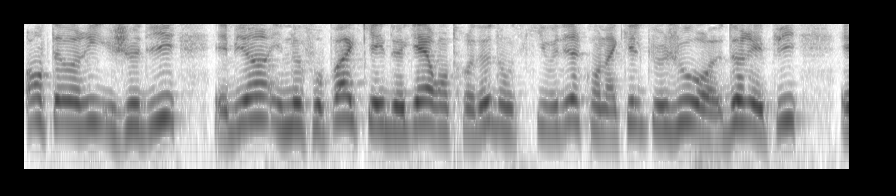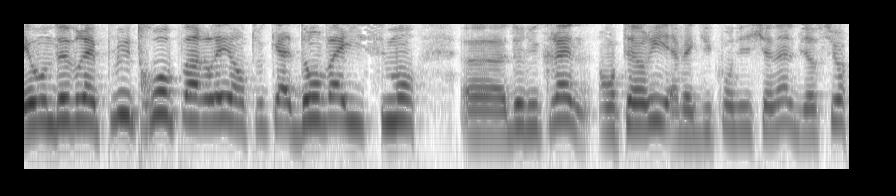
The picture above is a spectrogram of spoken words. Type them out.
en théorie jeudi, eh bien, il ne faut pas qu'il y ait de guerre entre deux. Donc, ce qui veut dire qu'on a quelques jours de répit et on ne devrait plus trop parler, en tout cas, d'envahissement euh, de l'Ukraine, en théorie, avec du conditionnel, bien sûr.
